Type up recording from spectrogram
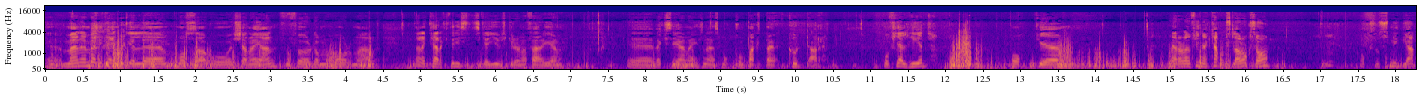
Eh, men en väldigt enkel eh, mossa att känna igen för de har de här, den här karaktäristiska ljusgröna färgen. Eh, växer gärna i sådana här små kompakta kuddar på fjällhed. Och här har den fina kapslar också. Också snygga.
